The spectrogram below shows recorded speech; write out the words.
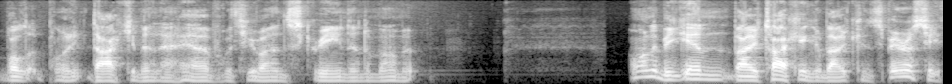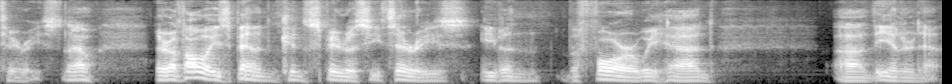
bullet point document I have with you on screen in a moment. I want to begin by talking about conspiracy theories. Now, there have always been conspiracy theories, even before we had uh, the internet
